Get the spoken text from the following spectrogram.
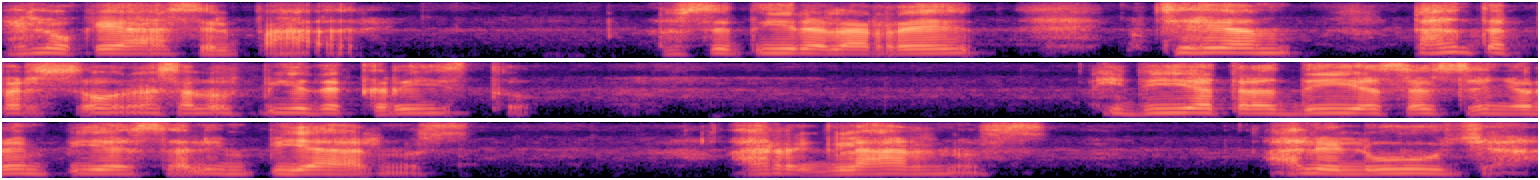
Es lo que hace el Padre. No se tira la red, llegan tantas personas a los pies de Cristo. Y día tras día el Señor empieza a limpiarnos, a arreglarnos. Aleluya.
